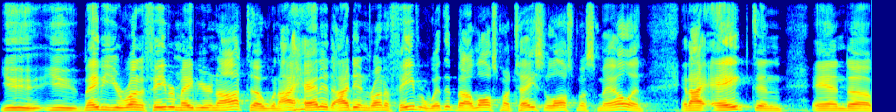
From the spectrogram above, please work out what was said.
you, you, maybe you run a fever, maybe you're not. Uh, when I had it, I didn't run a fever with it, but I lost my taste, I lost my smell, and, and I ached and, and uh,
